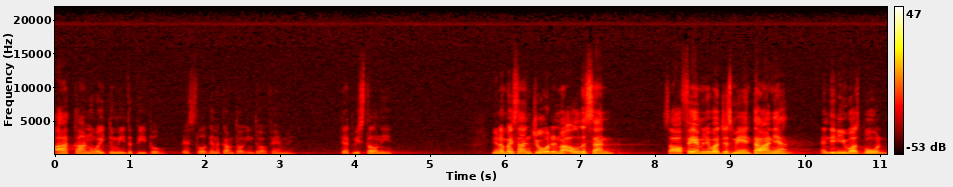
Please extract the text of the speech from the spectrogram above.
I can't wait to meet the people that's still going to come to, into our family that we still need. You know my son Jordan, my oldest son? So our family was just me and Tanya, and then he was born.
